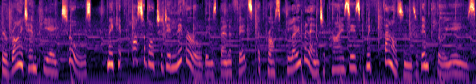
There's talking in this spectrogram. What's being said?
the right MPA tools make it possible to deliver all these benefits across global enterprises with thousands of employees.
